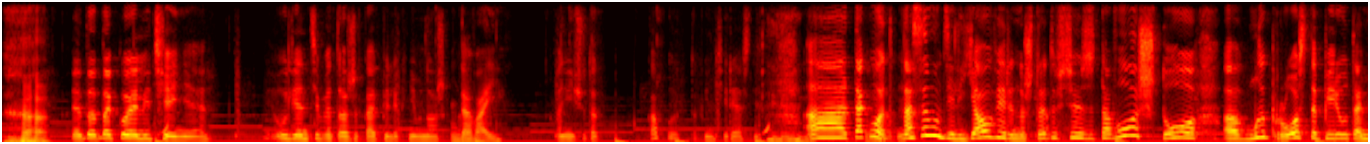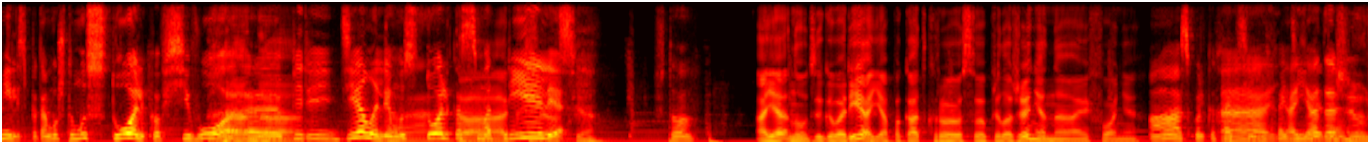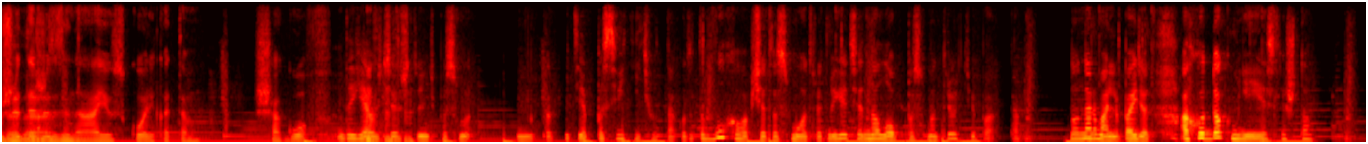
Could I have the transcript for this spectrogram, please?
Это такое лечение. У Лен тебе тоже капелек немножко. Давай. Они еще так капают, так интересно. А, так вот, на самом деле я уверена, что это все из-за того, что а, мы просто переутомились, потому что мы столько всего э, Да. переделали, мы Да. столько Так, смотрели. я- Что? А я, ну, ты говори, а я пока открою свое приложение на айфоне. А, сколько А, хотели, а ходили, я да. даже уже Да-да-да. даже знаю, сколько там шагов. Да я у тебя что-нибудь посмотрю. Как бы тебе посветить вот так. Вот это в ухо вообще-то смотрят, но я тебе на лоб посмотрю, типа, так. Ну, нормально, пойдет. А хот-дог мне, если что.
